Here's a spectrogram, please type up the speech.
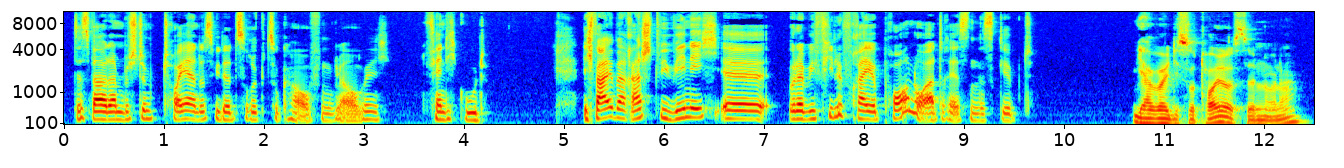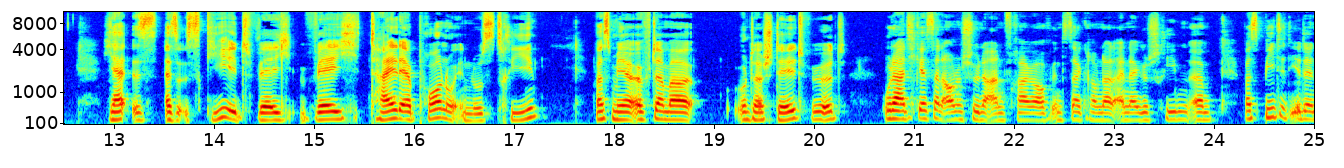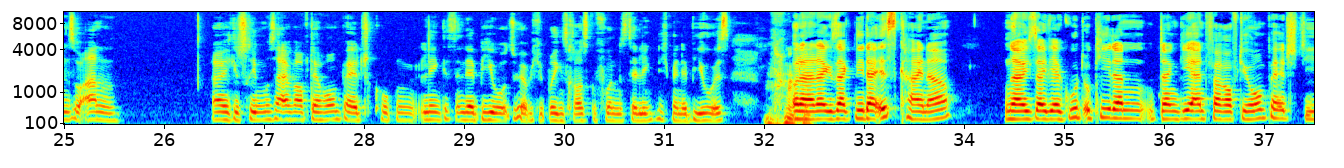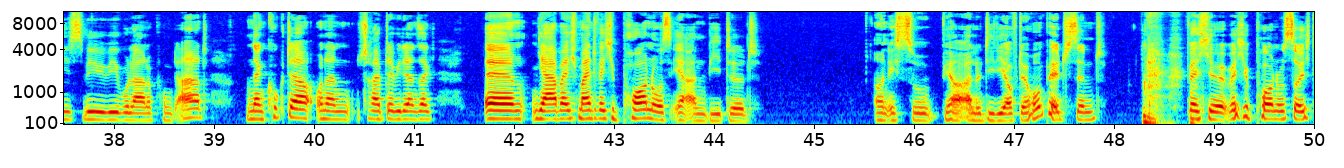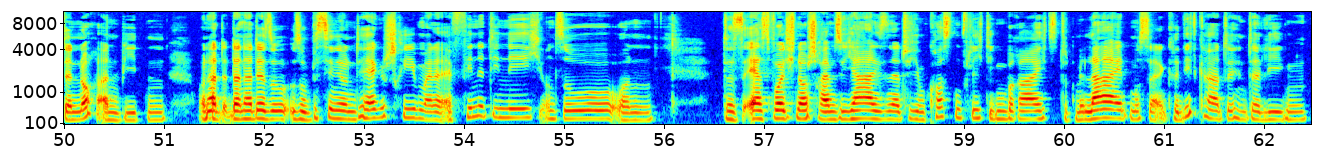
Das war dann bestimmt teuer, das wieder zurückzukaufen, glaube ich. Fände ich gut. Ich war überrascht, wie wenig äh, oder wie viele freie Pornoadressen es gibt. Ja, weil die so teuer sind, oder? Ja, es, also es geht. Wär ich Teil der Pornoindustrie, was mir ja öfter mal unterstellt wird. Oder hatte ich gestern auch eine schöne Anfrage auf Instagram, da hat einer geschrieben, ähm, was bietet ihr denn so an? Da habe ich geschrieben, muss einfach auf der Homepage gucken. Link ist in der Bio. So habe ich übrigens rausgefunden, dass der Link nicht mehr in der Bio ist. Und dann hat er gesagt, nee, da ist keiner. Und dann habe ich gesagt, ja gut, okay, dann, dann geh einfach auf die Homepage, die ist www.volane.art und dann guckt er und dann schreibt er wieder und sagt, ähm, ja, aber ich meinte, welche Pornos ihr anbietet. Und ich so, ja, alle die, die auf der Homepage sind. welche, welche Pornos soll ich denn noch anbieten? Und hat, dann hat er so, so ein bisschen hin und her geschrieben, er findet die nicht und so und das erst wollte ich noch schreiben, so ja, die sind natürlich im kostenpflichtigen Bereich, es tut mir leid, muss deine Kreditkarte hinterliegen.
